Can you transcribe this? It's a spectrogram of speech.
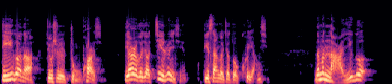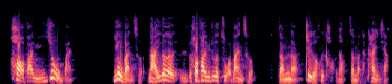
第一个呢就是肿块型，第二个叫浸润型，第三个叫做溃疡型。那么哪一个好发于右半右半侧？哪一个呢好发于这个左半侧？咱们呢这个会考到，咱们把它看一下。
